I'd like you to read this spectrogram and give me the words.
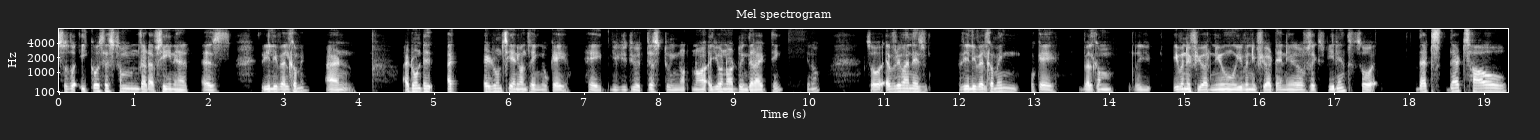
So the ecosystem that i've seen here is really welcoming. And i don't i, I don't see anyone saying okay hey you, you're just doing not, not you're not doing the right thing you know? So everyone is really welcoming. Okay welcome. Even if you are new even if you are 10 years of experience. So that's that's how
